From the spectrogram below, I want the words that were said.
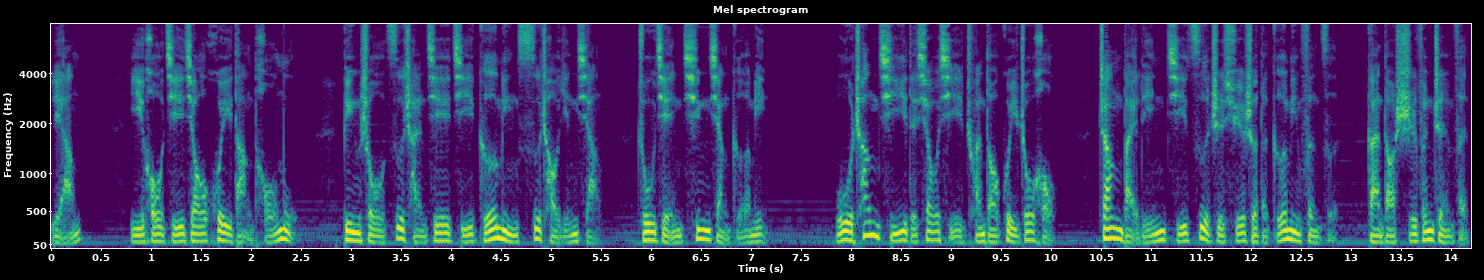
梁，以后结交会党头目。并受资产阶级革命思潮影响，逐渐倾向革命。武昌起义的消息传到贵州后，张百林及自治学社的革命分子感到十分振奋，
